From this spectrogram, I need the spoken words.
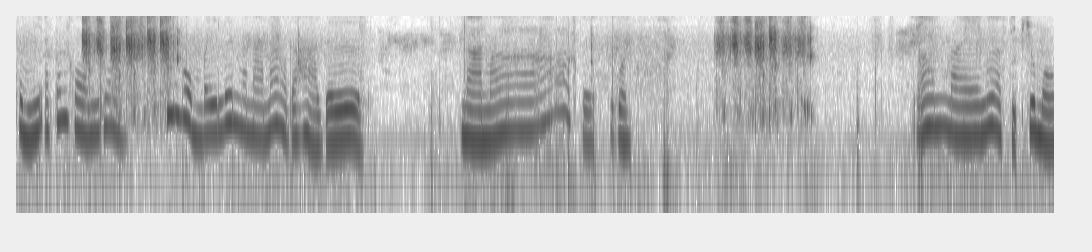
ผมมีแอปเปิลทองนี้ด้วยนะซึ่งผมไปเล่นมานานมากกว่าจะหาเจอ นานมากเลยทุกคนย้อนไปเมื่อสิบชั่วโมง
